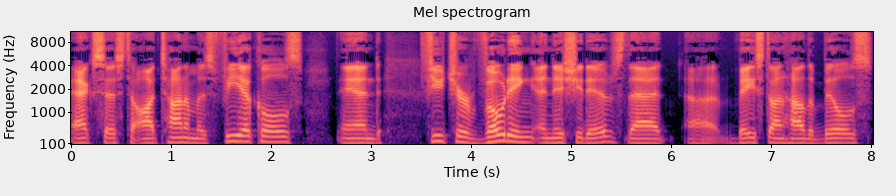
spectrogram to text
access to autonomous vehicles, and future voting initiatives that, uh, based on how the bills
